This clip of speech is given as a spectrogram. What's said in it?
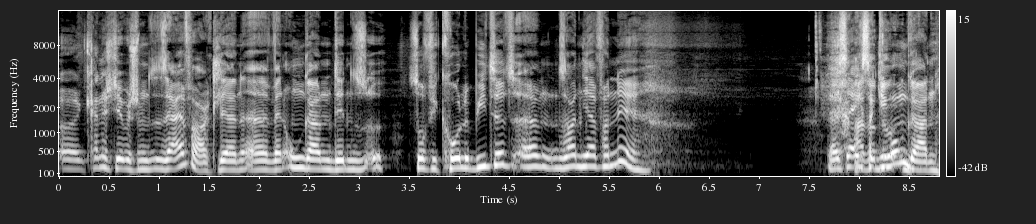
Äh, Kann ich dir bestimmt sehr einfach erklären. Äh, wenn Ungarn denen so, viel Kohle bietet, ähm, sagen die einfach nee. Da ist ja extra Also gegen Ungarn.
